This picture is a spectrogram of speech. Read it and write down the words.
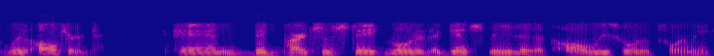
was altered, and big parts of the state voted against me that had always voted for me,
